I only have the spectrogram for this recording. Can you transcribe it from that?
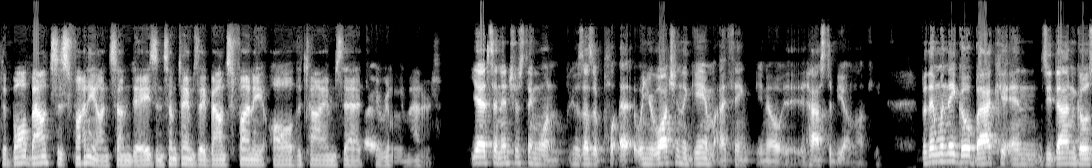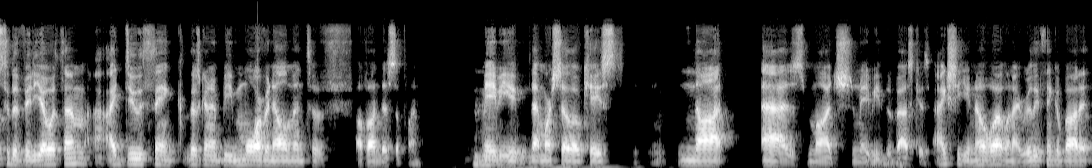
the ball bounces funny on some days, and sometimes they bounce funny all the times that it really matters. Yeah, it's an interesting one because as a pl- uh, when you're watching the game, I think you know it has to be unlucky. But then when they go back and Zidane goes through the video with them, I do think there's going to be more of an element of of undiscipline. Mhm. Maybe that Marcelo case, not as much. Maybe the Vázquez. Actually, you know what? When I really think about it,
